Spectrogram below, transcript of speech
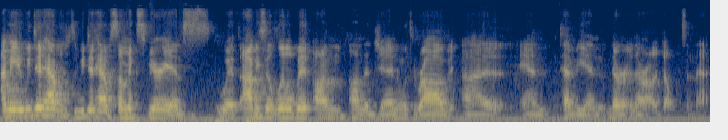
I mean, we did have we did have some experience with obviously a little bit on on the Djinn with Rob uh, and Tevy, and there there are adults in that,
